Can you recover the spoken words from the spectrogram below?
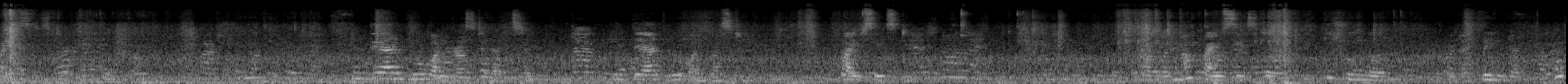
ফাইভ সিক্সটি তুতে আর ব্লু কন্ট্রাস্টে যাচ্ছে তুতে আর ব্লু কন্ট্রাস্টে ফাইভ সিক্সটি না ফাইভ সিক্সটি কি সুন্দর এটা প্রিন্টটা খুব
